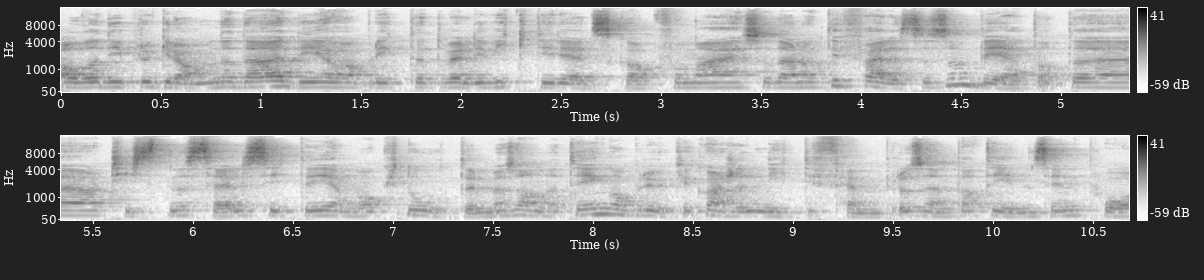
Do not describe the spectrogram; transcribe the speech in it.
Alle de programmene der de har blitt et veldig viktig redskap for meg. Så det er nok de færreste som vet at eh, artistene selv sitter hjemme og knoter med sånne ting og bruker kanskje 95% av tiden sin på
